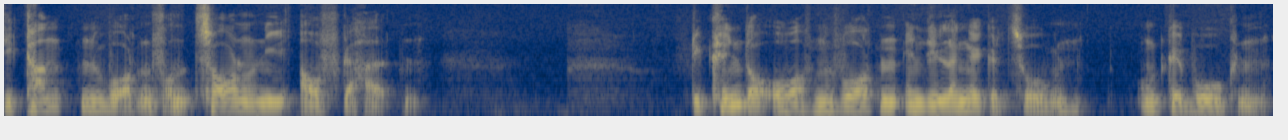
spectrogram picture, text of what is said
Die Tanten wurden von Zorn nie aufgehalten. Die Kinderohren wurden in die Länge gezogen und gewogen.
